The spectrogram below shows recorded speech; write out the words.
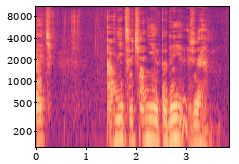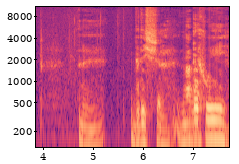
Teď první cvičení je tedy, že eh, když nadechuji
